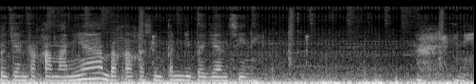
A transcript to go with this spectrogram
bagian rekamannya bakal kesimpan di bagian sini. Nah ini.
